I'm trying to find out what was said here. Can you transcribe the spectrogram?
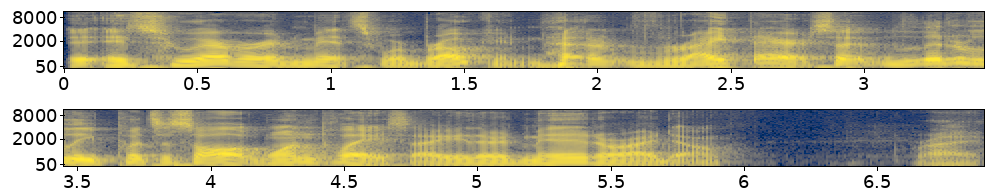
It's whoever admits we're broken right there. So it literally puts us all at one place. I either admit it or I don't. Right.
